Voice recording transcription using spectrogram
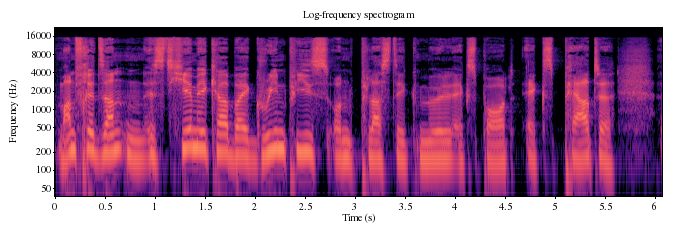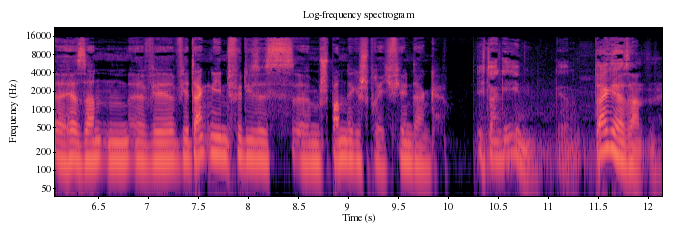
Manfred Sanden ist Chemiker bei Greenpeace und Plastikmüllexport-Experte. Herr Sanden, wir, wir danken Ihnen für dieses ähm, spannende Gespräch. Vielen Dank. Ich danke Ihnen. Gerne. Danke, Herr Sanden.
